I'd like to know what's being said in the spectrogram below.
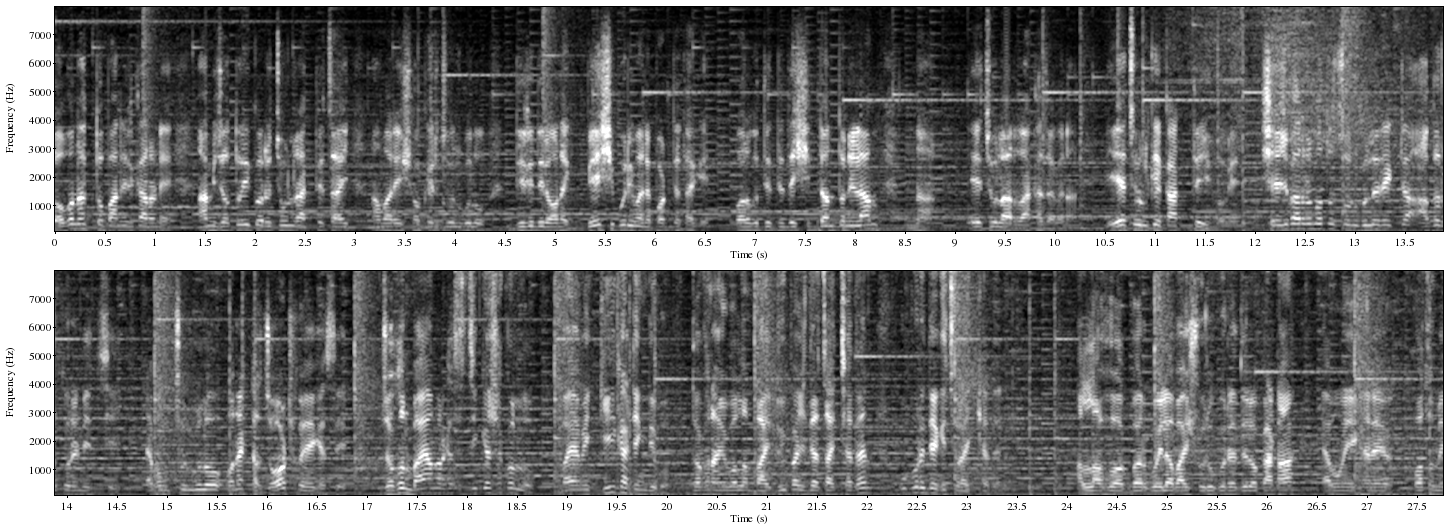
লবণাক্ত পানির কারণে আমি যতই করে চুল রাখতে চাই, আমার এই শখের চুলগুলো ধীরে ধীরে অনেক বেশি পরিমাণে পড়তে থাকে। পরবর্তীতে সিদ্ধান্ত নিলাম, না, এ চুল আর রাখা যাবে না। এ চুলকে কাটতেই হবে। শেষবারের মতো চুলগুলোর একটু আদর করে নিচ্ছি এবং চুলগুলো অনেকটা জট হয়ে গেছে। যখন ভাই আমার কাছে জিজ্ঞাসা করল, ভাই, আমি কি কাটিং দিব? তখন আমি বললাম, ভাই, দুই পাশ দিয়ে চাইছা দেন, উপরে দিয়ে কিছু রাখা দেন। আল্লাহু আকবার বইলা ভাই শুরু করে দিল কাটা এবং এখানে প্রথমে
